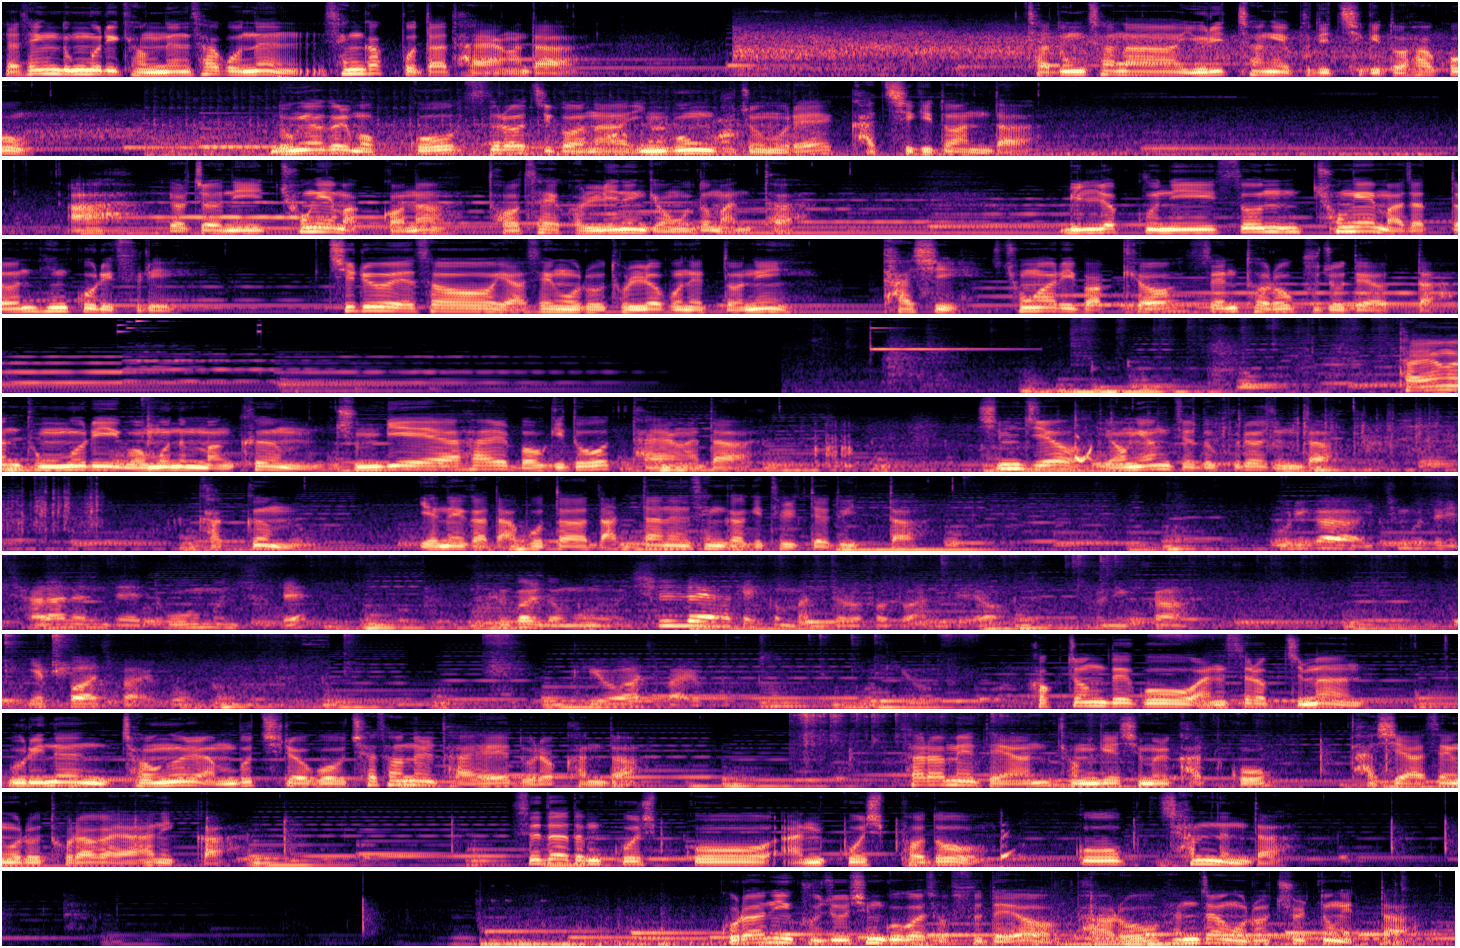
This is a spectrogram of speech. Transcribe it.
야생동물이 겪는 사고는 생각보다 다양하다. 자동차나 유리창에 부딪히기도 하고 농약을 먹고 쓰러지거나 인공 구조물에 갇히기도 한다. 아, 여전히 총에 맞거나 덫에 걸리는 경우도 많다. 밀렵군이 쏜 총에 맞았던 흰꼬리 수리. 치료해서 야생으로 돌려보냈더니 다시 총알이 박혀 센터로 구조되었다. 다양한 동물이 머무는 만큼 준비해야 할 먹이도 다양하다. 심지어 영양제도 뿌려준다. 가끔 얘네가 나보다 낫다는 생각이 들 때도 있다. 우리가 이 친구들이 잘하는데 도움은 주되 그걸 너무 신뢰하게끔 만들어서도 안 돼요. 그러니까 예뻐하지 말고 귀여워하지 말고 예쁘고 귀여워. 걱정되고 안쓰럽지만 우리는 정을 안 붙이려고 최선을 다해 노력한다. 사람에 대한 경계심을 갖고 다시 야생으로 돌아가야 하니까. 쓰다듬고 싶고 안고 싶어도 꾹 참는다. 고라니 구조 신고가 접수되어 바로 현장으로 출동했다.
